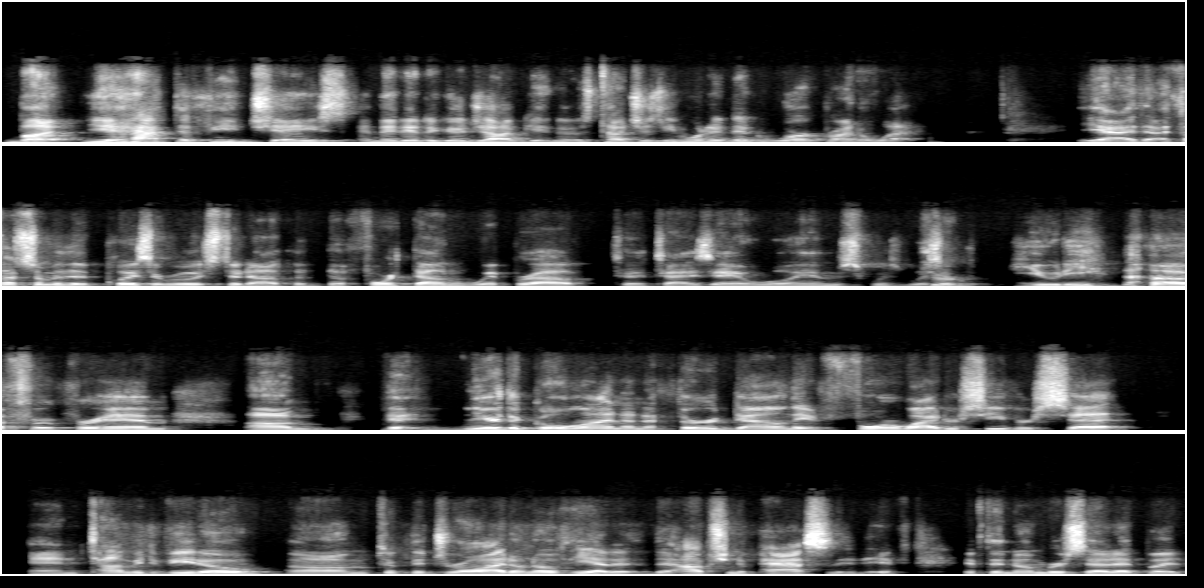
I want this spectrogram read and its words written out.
but you have to feed Chase, and they did a good job getting those touches, even when it didn't work right away. Yeah, I, th- I, thought some of the plays that really stood out. The, the fourth down whip route to, to Isaiah Williams was was sure. a beauty uh, for for him. Um, the, near the goal line on a third down, they had four wide receivers set, and Tommy DeVito um, took the draw. I don't know if he had a, the option to pass it, if if the number said it, but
